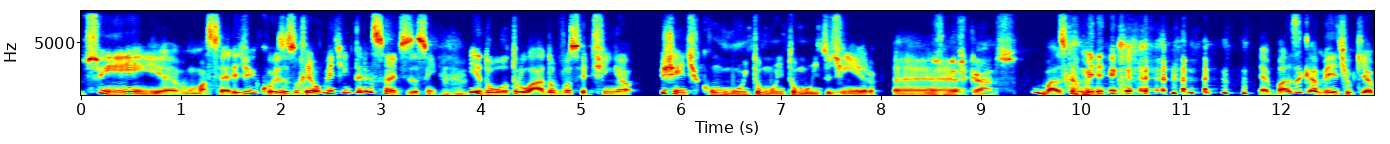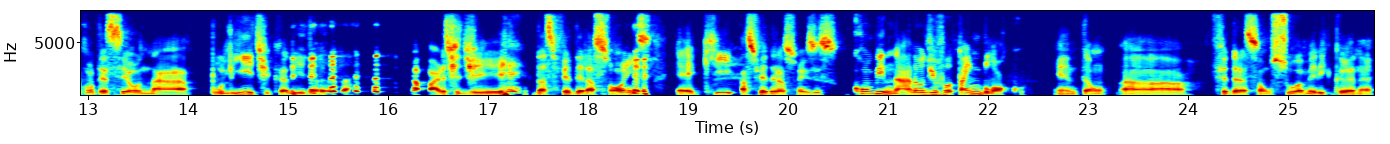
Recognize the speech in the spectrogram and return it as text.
Sim, é uma série de coisas realmente interessantes assim. Uhum. E do outro lado você tinha gente com muito, muito, muito dinheiro. E os É, mexicanos. basicamente. é basicamente o que aconteceu na política ali da, da- da parte de, das federações é que as federações es- combinaram de votar em bloco. Então, a Federação Sul-Americana,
